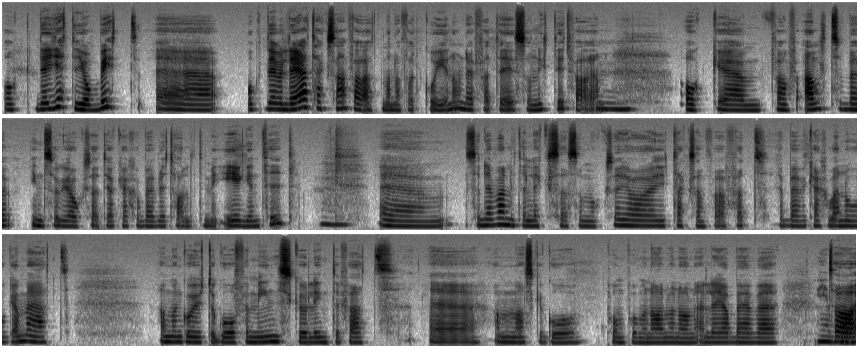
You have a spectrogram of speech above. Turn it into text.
och det är jättejobbigt. Eh, och det är väl det jag är tacksam för att man har fått gå igenom det för att det är så nyttigt för en. Mm. Och eh, framför allt så insåg jag också att jag kanske behövde ta lite mer egen tid. Mm. Ehm, Så det var en liten läxa som också jag är tacksam för för att jag behöver kanske vara noga med att ja, men gå ut och gå för min skull, inte för att eh, men man ska gå på en promenad med någon eller jag behöver Jag Ta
